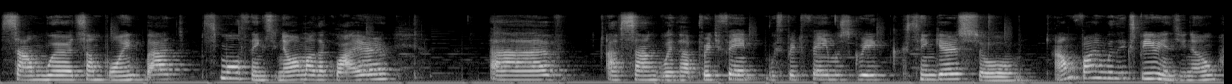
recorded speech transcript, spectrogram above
somewhere at some point, but small things, you know. I'm at a choir. I've I've sung with a pretty fam- with pretty famous Greek singers, so I'm fine with experience, you know.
